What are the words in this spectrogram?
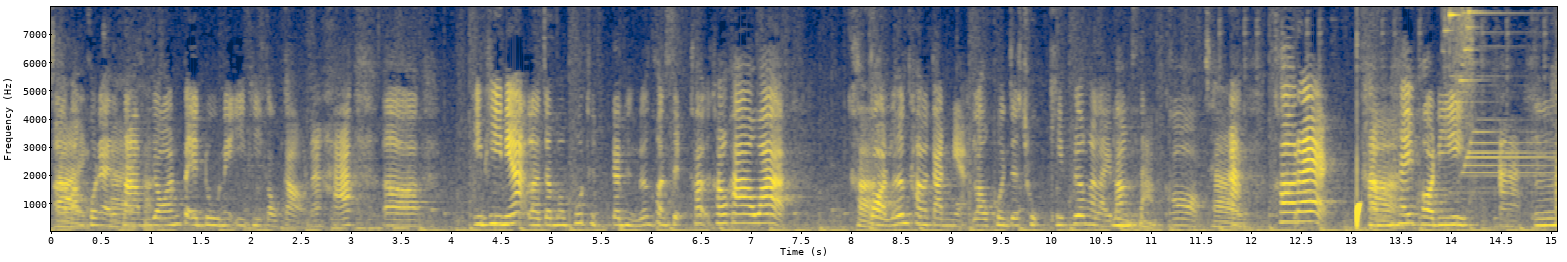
ใช่อ่าบางคนอาจจะใช่ตามค่ะย้อนไปดูใน EP เก่าๆนะคะเอ่อ EP เนี้ยเราจะมาพูดถึงกันถึงเรื่องคอนเซ็ปต์คร่าวๆว่าค่ะก่อนเริ่มทำประกันเนี่ย เราควรจะฉุกคิดเรื่องอะไรบ้างอืม3ข้อใช่อะข้อแรกค่ะทำให้พอดีอะอืมท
